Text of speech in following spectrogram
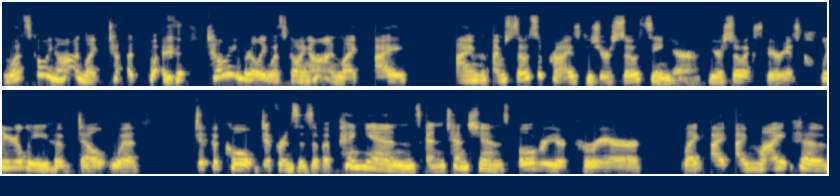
what's going on? Like t- uh, what, tell me really what's going on. Like i I'm I'm so surprised because you're so senior, you're so experienced. Clearly, you have dealt with difficult differences of opinions and tensions over your career. Like I, I might have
